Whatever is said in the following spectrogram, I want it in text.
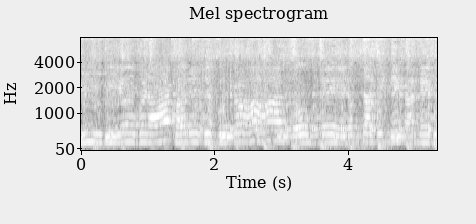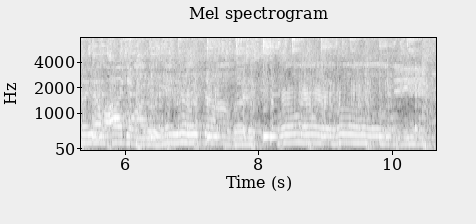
અબડા કરે છે પુકાર તો રમતા કાને જોયો આજ મારો હેલો સાંભળ હો હો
